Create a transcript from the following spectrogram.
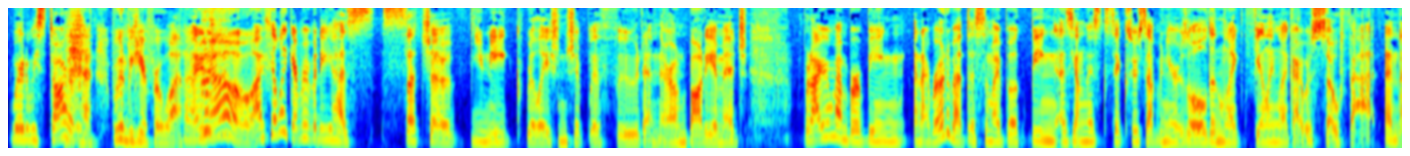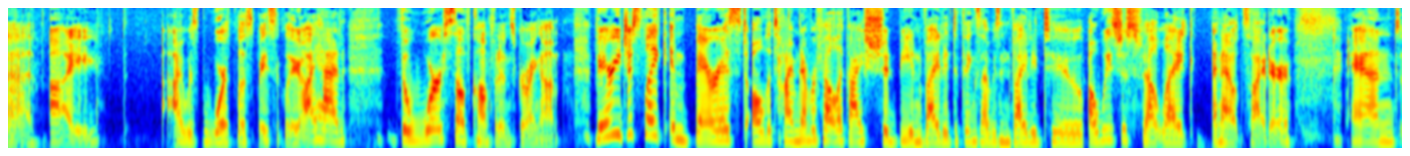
Where do we start? We're going to be here for a while. I know. I feel like everybody has such a unique relationship with food and their own body image. But I remember being, and I wrote about this in my book, being as young as six or seven years old and like feeling like I was so fat and that I. I was worthless basically. I had the worst self confidence growing up. Very just like embarrassed all the time. Never felt like I should be invited to things I was invited to. Always just felt like an outsider. And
